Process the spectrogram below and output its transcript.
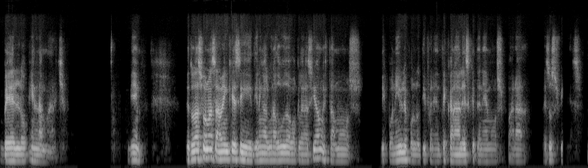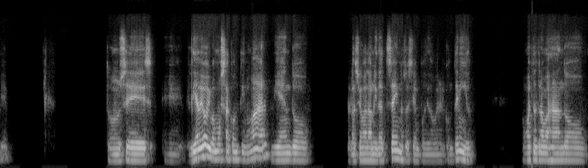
verlo en la marcha. Bien, de todas formas saben que si tienen alguna duda o aclaración, estamos disponibles por los diferentes canales que tenemos para esos fines. Bien. Entonces, eh, el día de hoy vamos a continuar viendo relación a la unidad 6, no sé si han podido ver el contenido. Vamos a estar trabajando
